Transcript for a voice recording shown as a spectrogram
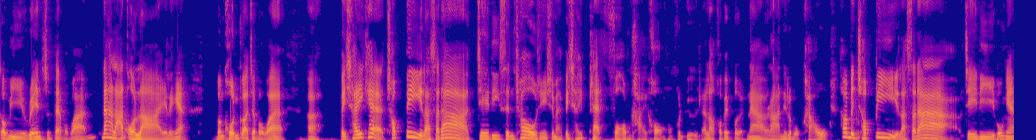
ก็มีเรนจ์ตั้งแต่แบบว่าหน้าร้านออนไลน์อะไรเงี้ย บางคนก็อาจจะบอกว่าอะไปใช้แค่ s h อ p e e Lazada JD Central อย่างนี้ใช่ไหมไปใช้แพลตฟอร์มขายของของคนอื่น แล้วเราก็ไปเปิดหน้าร้านในระบบเขา ถ้ามันเป็น s h อ p e e Lazada JD พวกเนี้ย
